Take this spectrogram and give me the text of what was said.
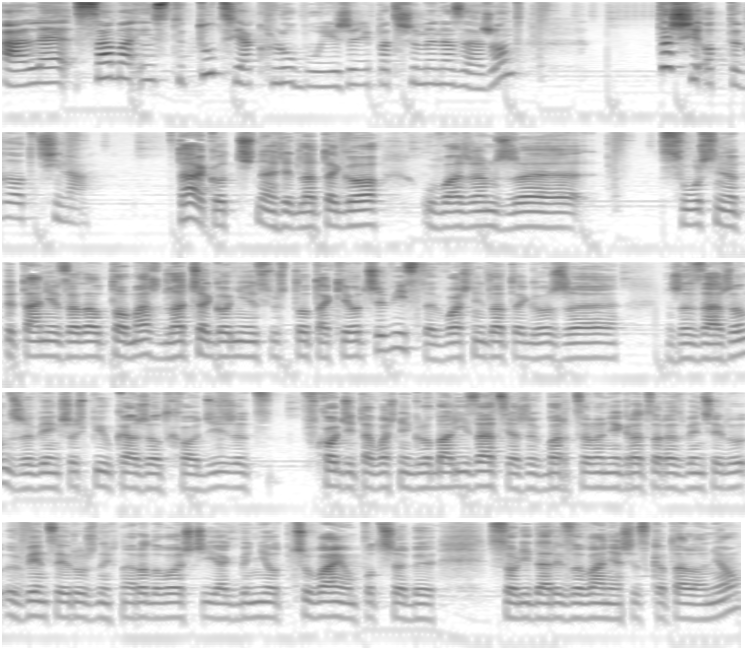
ale sama instytucja klubu, jeżeli patrzymy na zarząd, też się od tego odcina. Tak, odcina się, dlatego uważam, że słusznie pytanie zadał Tomasz, dlaczego nie jest już to takie oczywiste? Właśnie dlatego, że, że zarząd, że większość piłkarzy odchodzi, że wchodzi ta właśnie globalizacja, że w Barcelonie gra coraz więcej, więcej różnych narodowości, jakby nie odczuwają potrzeby solidaryzowania się z Katalonią.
